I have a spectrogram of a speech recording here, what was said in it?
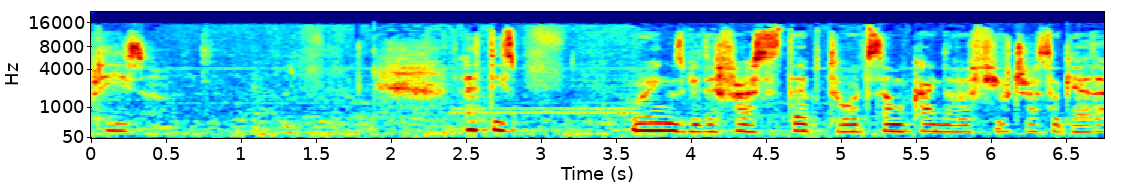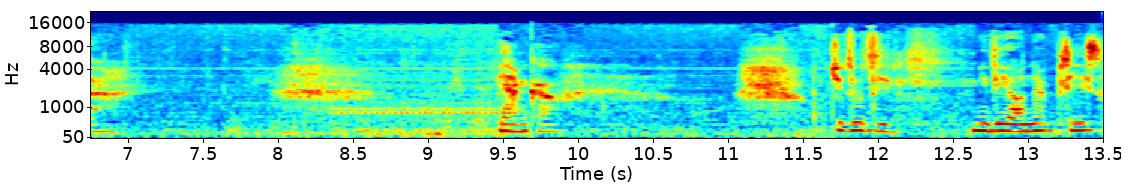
Please. Let these rings be the first step towards some kind of a future together. Bianca, would you do the, me the honor, please?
